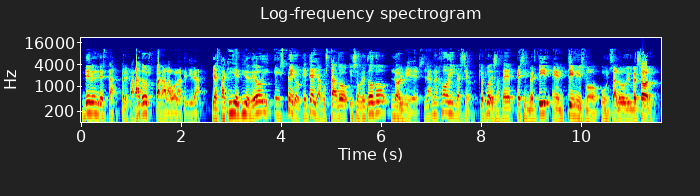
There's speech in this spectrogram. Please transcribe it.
deben de estar preparados para la volatilidad. Y hasta aquí el vídeo de hoy, espero que te haya gustado y sobre todo no olvides, la mejor inversión que puedes hacer es invertir en ti mismo. Un saludo inversor.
